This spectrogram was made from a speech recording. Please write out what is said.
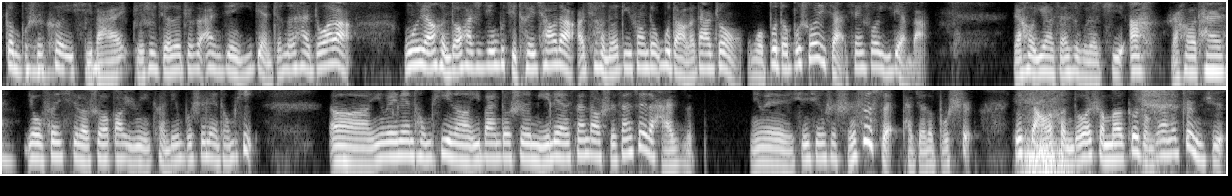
更不是刻意洗白，只是觉得这个案件疑点真的太多了，母女俩很多话是经不起推敲的，而且很多地方都误导了大众。我不得不说一下，先说疑点吧。然后一二三四五六七啊，然后他又分析了说，鲍玉明肯定不是恋童癖，呃，因为恋童癖呢，一般都是迷恋三到十三岁的孩子，因为星星是十四岁，他觉得不是，也讲了很多什么各种各样的证据。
